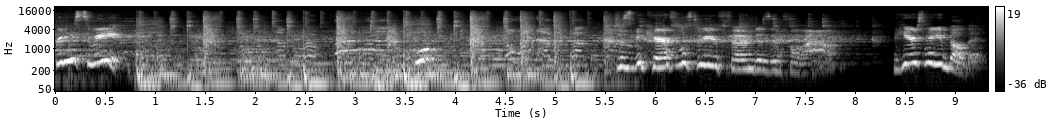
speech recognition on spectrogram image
Pretty sweet. Just be careful so your phone doesn't fall out. Here's how you build it.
